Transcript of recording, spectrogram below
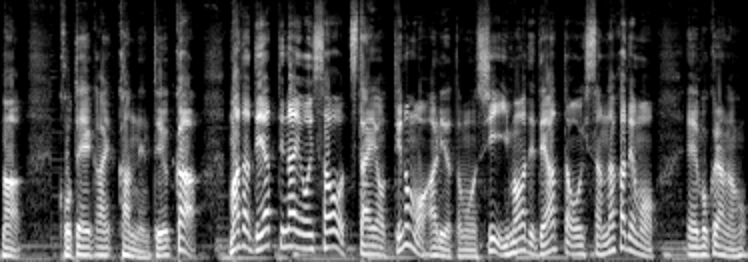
まあ、固定観念というか、まだ出会ってない美味しさを伝えようっていうのもありだと思うし、今まで出会った美味しさの中でも、えー、僕らの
